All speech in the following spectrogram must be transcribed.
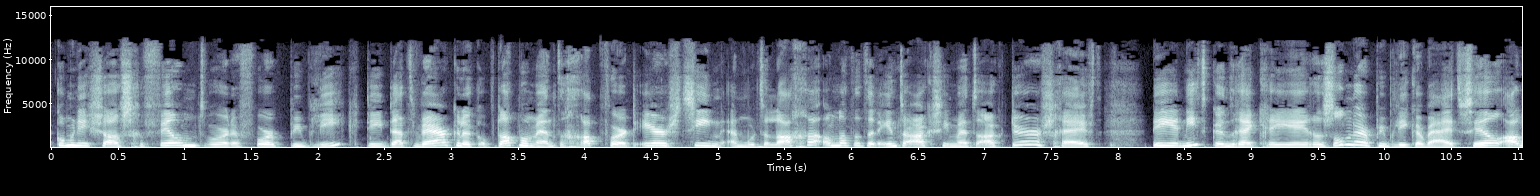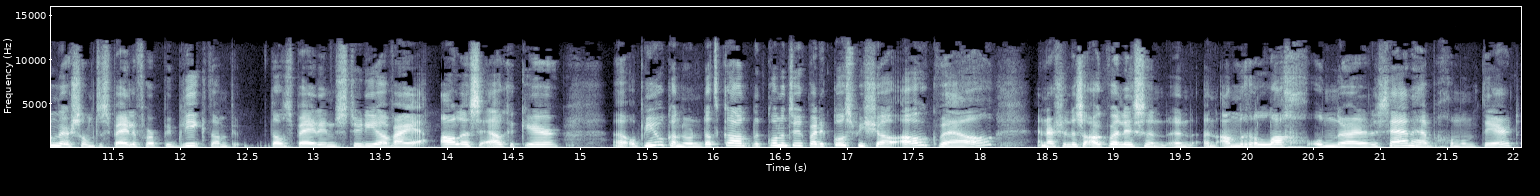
comedy shows gefilmd worden voor publiek. Die daadwerkelijk op dat moment de grap voor het eerst zien en moeten lachen. Omdat het een interactie met de acteurs geeft. Die je niet kunt recreëren zonder publiek erbij. Het is heel anders om te spelen voor het publiek dan, dan spelen in de studio. Waar je alles elke keer eh, opnieuw kan doen. Dat, kan, dat kon natuurlijk bij de Cosby Show ook wel. En daar zullen ze ook wel eens een, een, een andere lach onder de scène hebben gemonteerd.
